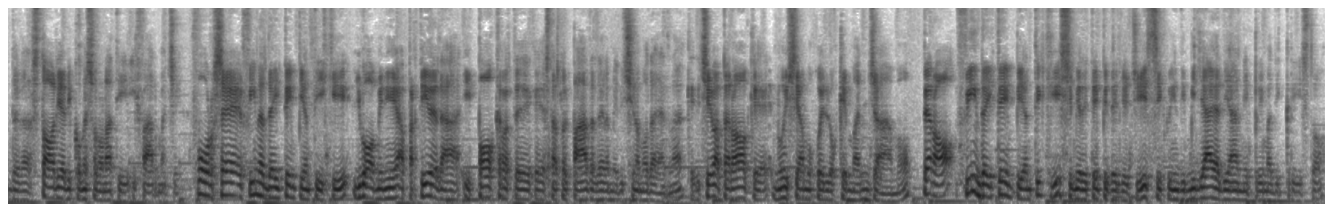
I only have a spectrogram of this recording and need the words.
della storia di come sono nati i farmaci. Forse fino dai tempi antichi gli uomini, a partire da Ippocrate, che è stato il padre della medicina moderna, che diceva però che noi siamo quello che mangiamo, però fin dai tempi antichissimi, dai tempi degli egizi, quindi migliaia di anni prima di Cristo,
